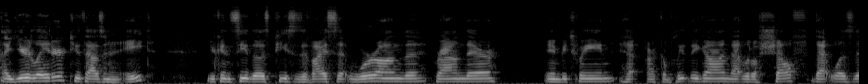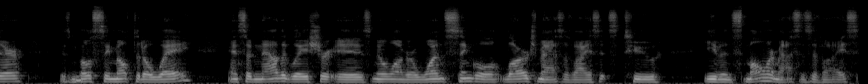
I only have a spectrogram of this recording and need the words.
A year later, 2008, you can see those pieces of ice that were on the ground there in between are completely gone. That little shelf that was there is mostly melted away. And so now the glacier is no longer one single large mass of ice, it's two even smaller masses of ice.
